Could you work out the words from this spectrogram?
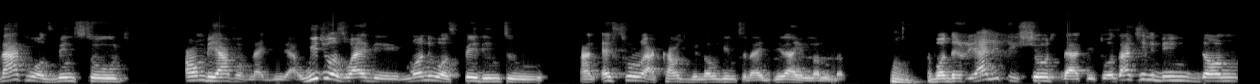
that was being sold on behalf of Nigeria, which was why the money was paid into an escrow account belonging to Nigeria in London. Hmm. But the reality showed that it was actually being done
